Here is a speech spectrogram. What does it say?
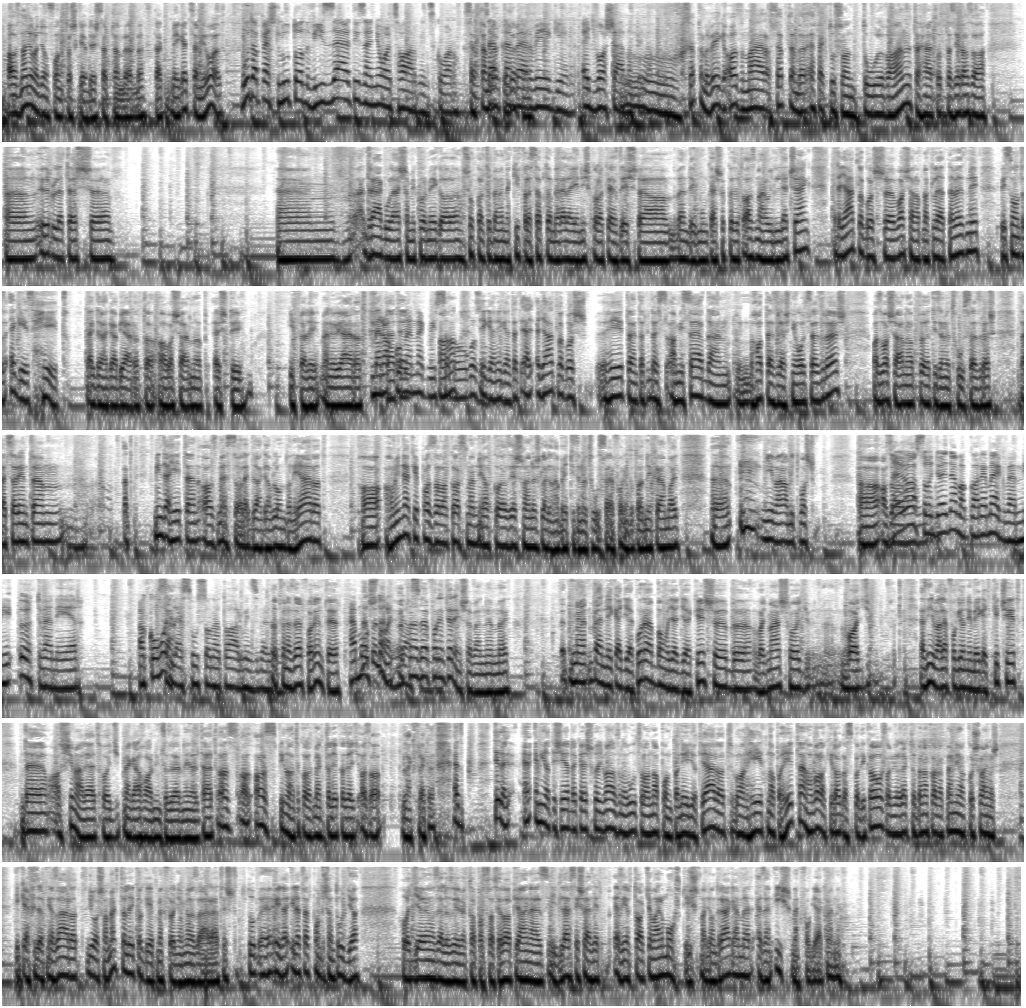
Az nagyon-nagyon fontos kérdés szeptemberben. Tehát még egyszer mi volt? Budapest Luton vízzel 18.30-kor. Szeptember Szeptember végén, egy vasárnapi nap. Uh, szeptember vége, az már a szeptember effektuson túl van, tehát ott azért az a őrületes drágulás, amikor még a sokkal többen mennek kifele szeptember elején iskola kezdésre a vendégmunkások között, az már úgy lecseng. Tehát egy átlagos vasárnapnak lehet nevezni, viszont az egész hét legdrágább járata a vasárnap esti kifelé menő járat. Mert akkor mennek vissza aha, dolgozók. Igen, igen, tehát egy, egy átlagos héten, tehát mind, az- ami szerdán 6000-es, 8000-es, az vasárnap 15-20 ezres. Tehát szerintem tehát minden héten az messze a legdrágább londoni járat, ha, ha mindenképp azzal akarsz menni, akkor azért sajnos legalább egy 15-20 ezer forintot adni kell majd. Uh, nyilván, amit most uh, az De ő a... azt mondja, hogy nem akarja megvenni 50 ér. Akkor hogy Szá- lesz 25-30 belőle? 50 ezer forintért? Hát most nem, annyi, 50 azt ezer forintért én sem venném meg. Vennék egyel korábban, vagy egyel később, vagy máshogy, vagy ez nyilván le fog jönni még egy kicsit, de az simán lehet, hogy megáll 30 ezernél. Tehát az, az, az pillanatok alatt megtelik, az, egy, az a legflek. Ez tényleg e- emiatt is érdekes, hogy van azon a útvonalon naponta 4-5 járat, van 7 nap a héten, ha valaki ragaszkodik ahhoz, amire legtöbben akarnak menni, akkor sajnos ki kell fizetni az árat, gyorsan megtelik, a gép meg az árát, és illetve pontosan tudja, hogy az előző évek tapasztalati alapján ez így lesz, és ezért, ezért tartja már most is nagyon drágán, mert ezen is meg fogják venni.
